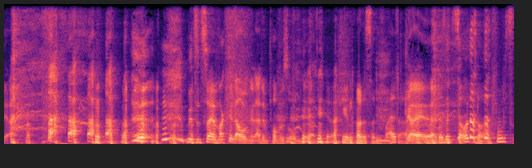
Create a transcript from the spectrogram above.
Mit so zwei Wackelaugen an einem Pommes oben dran. Ja, genau, das ist doch nicht Walter. Geil. Walter sitzt da unten noch am Fuß.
